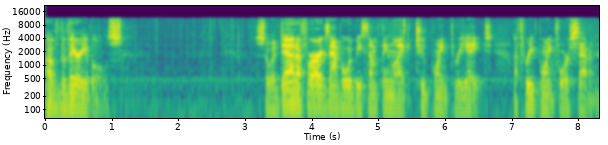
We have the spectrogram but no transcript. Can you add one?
of the variables. So a data for our example would be something like 2.38, a 3.47,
